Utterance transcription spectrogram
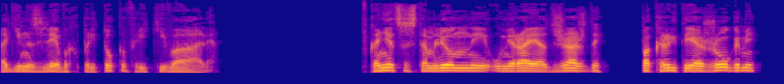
один из левых притоков реки Вааля. В конец истомленные, умирая от жажды, покрытые ожогами,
